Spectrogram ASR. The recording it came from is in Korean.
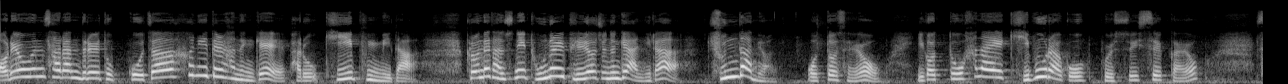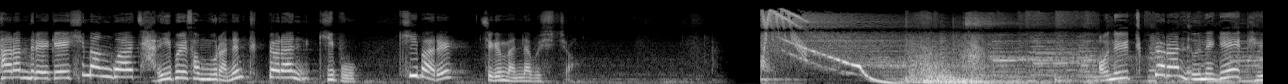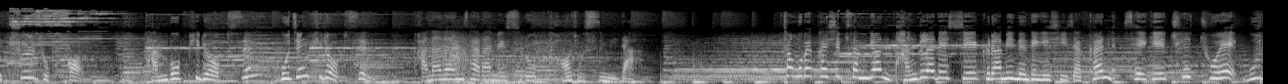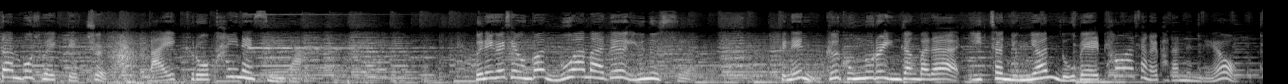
어려운 사람들을 돕고자 흔히들 하는 게 바로 기부입니다. 그런데 단순히 돈을 빌려주는 게 아니라 준다면 어떠세요? 이것도 하나의 기부라고 볼 수 있을까요? 사람들에게 희망과 자립을 선물하는 특별한 기부, 키바를 지금 만나보시죠. 어느 특별한 은행의 대출 조건, 담보 필요 없음, 보증 필요 없음, 가난한 사람일수록 더 좋습니다. 1983년 방글라데시의 그라민 은행이 시작한 세계 최초의 무담보 소액 대출 microfinance입니다. 은행을 세운 건 무하마드 유누스. 그는 그 공로를 인정받아 2006년 노벨 평화상을 받았는데요.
